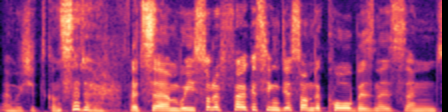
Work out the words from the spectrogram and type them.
and we should consider. But um, we're sort of focusing just on the core business and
